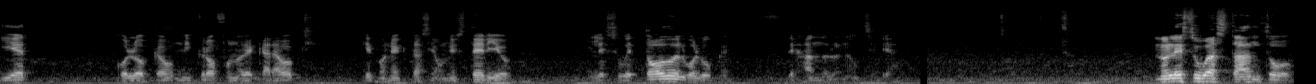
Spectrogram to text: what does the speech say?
y Ed coloca un micrófono de karaoke que conecta hacia un estéreo y le sube todo el volumen dejándolo en auxiliar. No le subas tanto,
